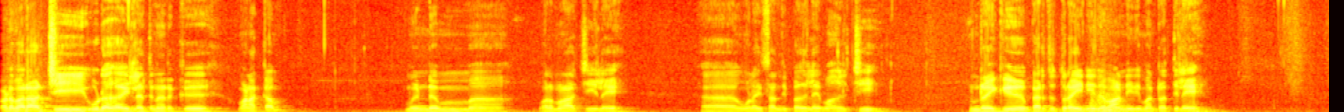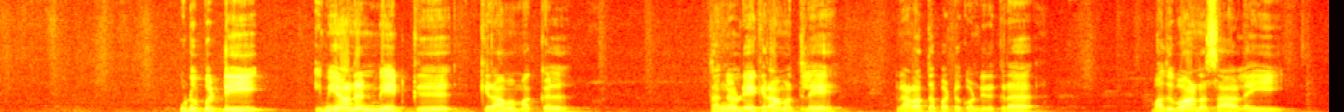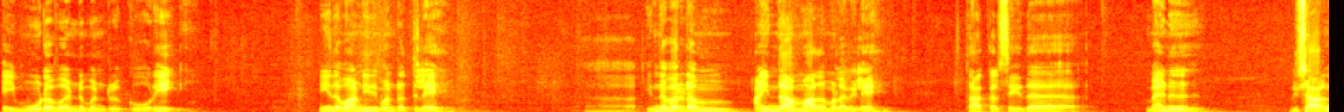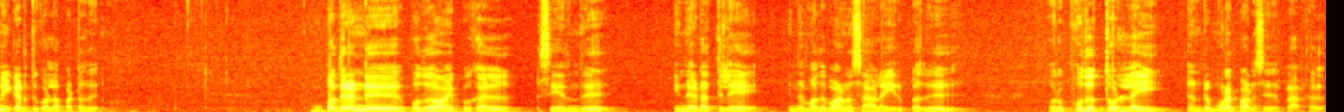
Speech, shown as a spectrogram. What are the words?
வடமராட்சி ஊடக இல்லத்தினருக்கு வணக்கம். மீண்டும் வடமராட்சியிலே உங்களை சந்திப்பதிலே மகிழ்ச்சி. இன்றைக்கு பருத்துத்துறை நீதவான் நீதிமன்றத்திலே உடுப்பட்டி இமையானன் மேற்கு கிராம மக்கள் தங்களுடைய கிராமத்திலே நடத்தப்பட்டு கொண்டிருக்கிற மதுபான சாலையை மூட வேண்டுமென்று கோரி நீதவான் நீதிமன்றத்திலே இந்த வருடம் ஐந்தாம் மாதம் அளவிலே தாக்கல் செய்த மனு விசாரணைக்கு எடுத்துக்கொள்ளப்பட்டது முப்பத்தி ரெண்டு பொது அமைப்புகள் சேர்ந்து இந்த இடத்திலே இந்த மதுபான சாலை இருப்பது ஒரு பொது தொல்லை என்று முறைப்பாடு செய்திருக்கிறார்கள்.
